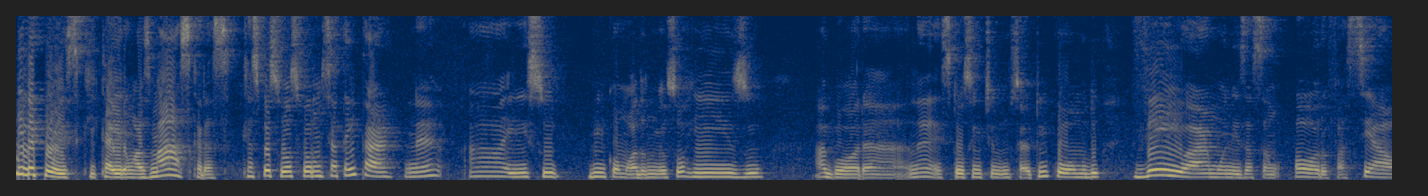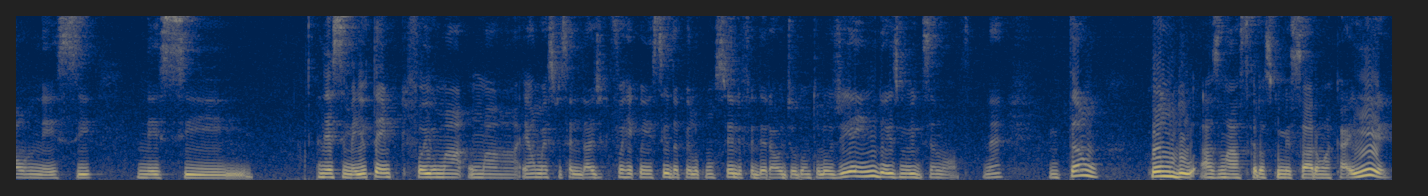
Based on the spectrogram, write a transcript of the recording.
E depois que caíram as máscaras, que as pessoas foram se atentar, né? Ah, isso me incomoda no meu sorriso, agora né, estou sentindo um certo incômodo. Veio a harmonização orofacial nesse, nesse, nesse meio tempo, que foi uma, uma, é uma especialidade que foi reconhecida pelo Conselho Federal de Odontologia em 2019. Né? Então, quando as máscaras começaram a cair,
